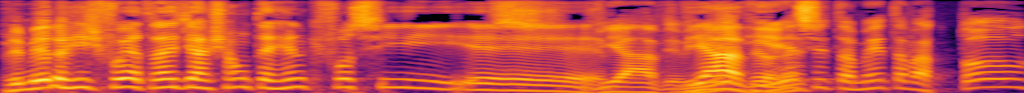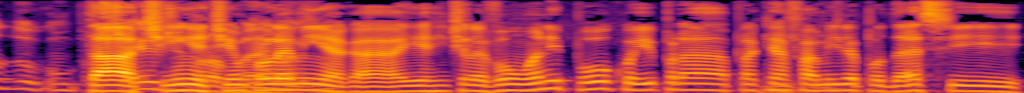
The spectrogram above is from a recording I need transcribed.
Primeiro a gente foi atrás de achar um terreno que fosse é, viável. viável. E, e né? esse também estava todo com tá, tinha, tinha um probleminha. Aí a gente levou um ano e pouco aí para que a uhum. família pudesse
